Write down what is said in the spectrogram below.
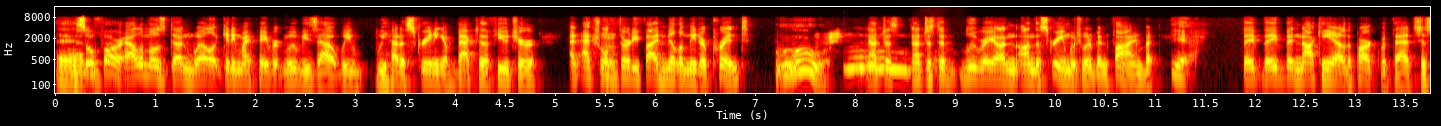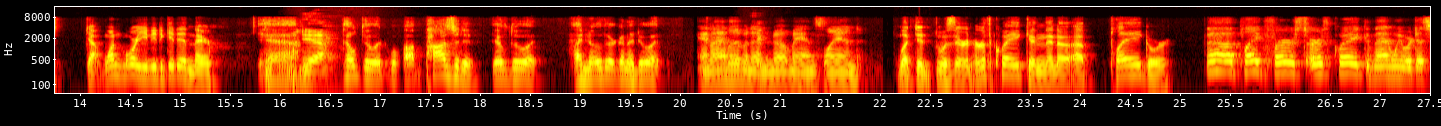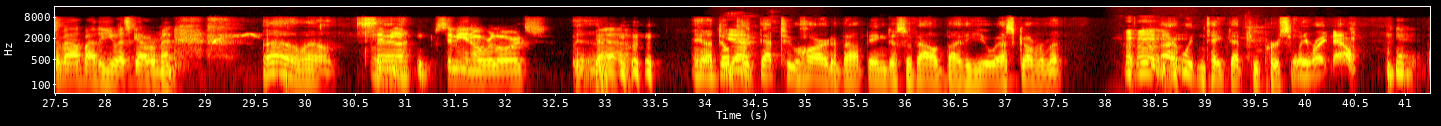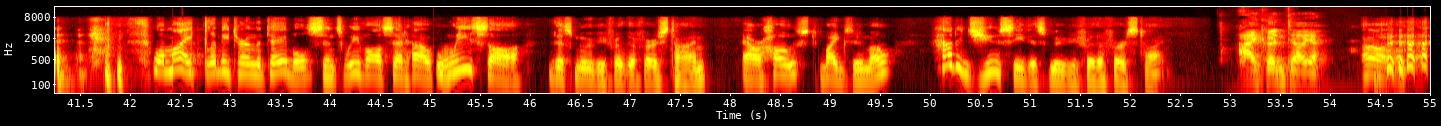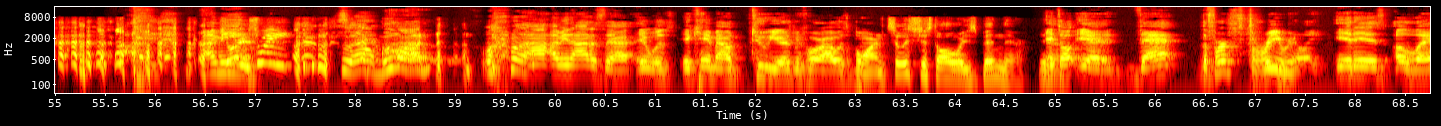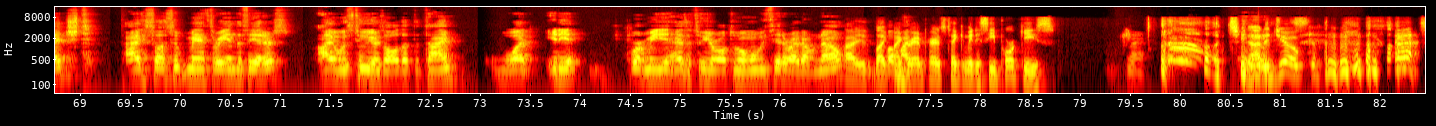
and Well, so far, Alamo's done well at getting my favorite movies out. We we had a screening of Back to the Future, an actual 35 millimeter print, Ooh. not just not just a Blu-ray on on the screen, which would have been fine. But yeah, they've they've been knocking it out of the park with that. It's just got one more you need to get in there. Yeah. Yeah. They'll do it. Well, I'm positive they'll do it. I know they're going to do it. And I live in a no man's land. What did was there an earthquake and then a, a plague or? Uh, plague first, earthquake, and then we were disavowed by the U.S. government. Oh well. Simian, Simian overlords. Yeah. Yeah, don't Yeah. take that too hard about being disavowed by the U.S. government. I wouldn't take that too personally right now. well, Mike, let me turn the tables since we've all said how we saw this movie for the first time. Our host, Mike Zummo, how did you see this movie for the first time? I couldn't tell you. Oh, I mean, Short and sweet. well, move on. I I mean, honestly, I, it was it came out two years before I was born. So it's just always been there. Yeah. It's all yeah. That the first three really. It is alleged. I saw Superman three in the theaters. I was two years old at the time. What idiot brought me as a two year old to a movie theater? I don't know. I, like my, my- grandparents taking me to see Porky's. Oh, Not a joke. oh,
